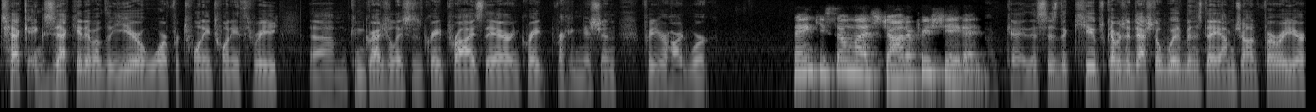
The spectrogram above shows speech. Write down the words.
Tech Executive of the Year Award for 2023. Um, congratulations, great prize there and great recognition for your hard work. Thank you so much, John. Appreciate it. Okay, this is theCUBE's coverage of International Women's Day. I'm John Furrier.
